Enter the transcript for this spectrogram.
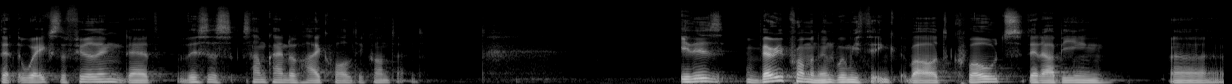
that awakes the feeling that this is some kind of high quality content. It is very prominent when we think about quotes that are being uh,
